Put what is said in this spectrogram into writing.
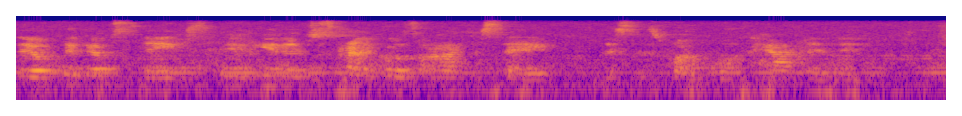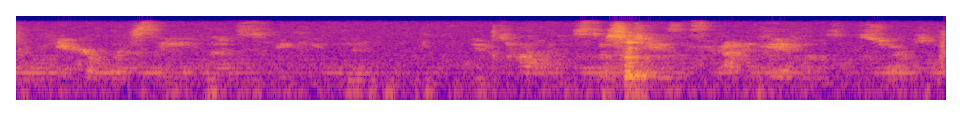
they'll pick up snakes. It, you know, it just kind of goes on to say this is what will happen. And here we're seeing them speaking in new tongues. So, So- Jesus kind of gave those instructions.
